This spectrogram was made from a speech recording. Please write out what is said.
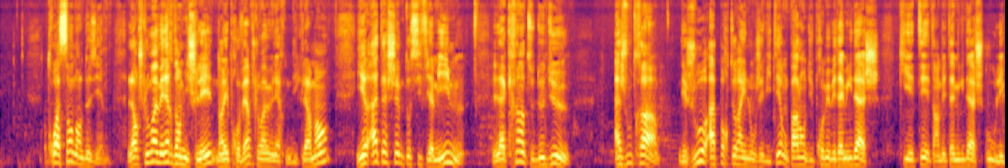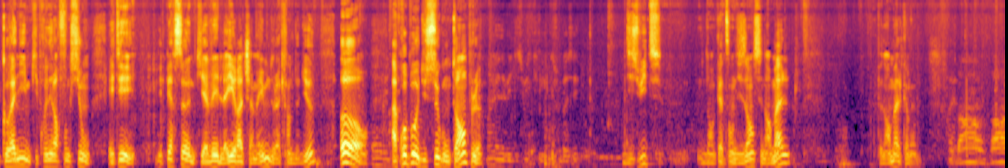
300 dans le deuxième. Alors Shlomo Ameler dans Michelet, dans les proverbes, Shlomo Ameler nous dit clairement, Ir Atachem Tosif Yamim, la crainte de Dieu ajoutera des jours, apportera une longévité, en parlant du premier Betamigdash, qui était un Betamigdash où les Kohanim qui prenaient leur fonction étaient des personnes qui avaient la de la crainte de Dieu. Or, à propos du second temple, 18 dans 410 ans, c'est normal. Un peu normal quand même.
